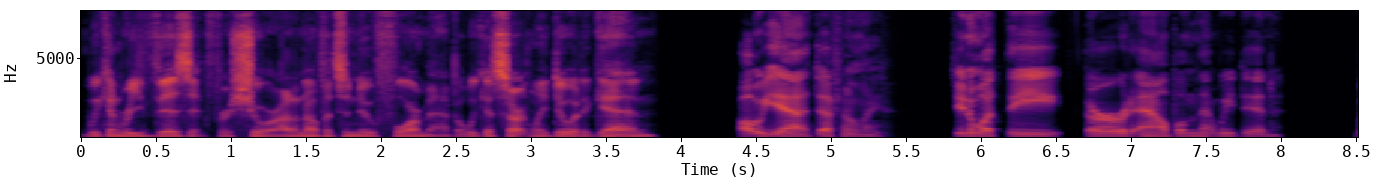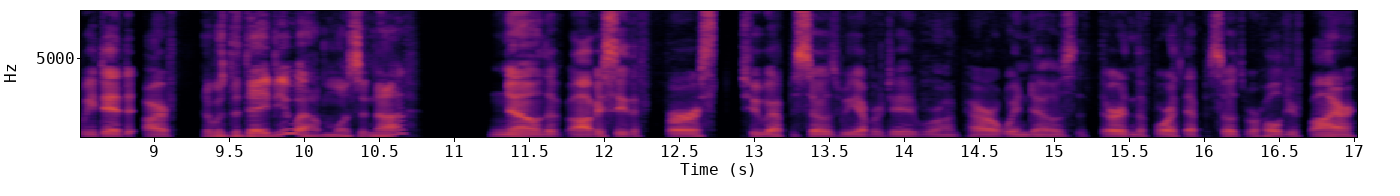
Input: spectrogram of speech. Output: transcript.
we can revisit for sure. I don't know if it's a new format, but we could certainly do it again. Oh yeah, definitely. Do you know what the third album that we did? We did our It was the debut album, was it not? no, the obviously the first two episodes we ever did were on Power Windows. The third and the fourth episodes were Hold Your Fire,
